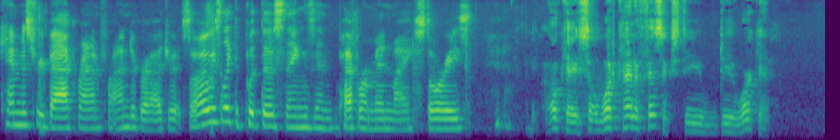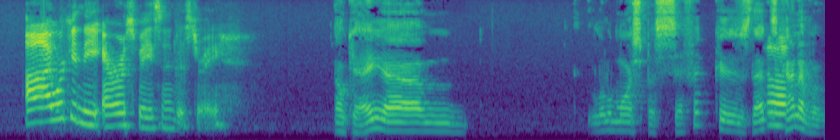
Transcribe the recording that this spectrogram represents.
chemistry background for undergraduate. So I always like to put those things and pepper them in my stories. Okay, so what kind of physics do you do you work in? Uh, I work in the aerospace industry. Okay, um, a little more specific because that's Uh, kind of a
